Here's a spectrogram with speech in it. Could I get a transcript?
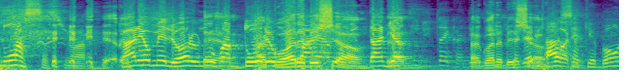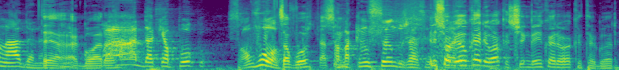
Nossa senhora. o cara é o melhor, o inovador, é, agora é bestial. Novidade, é. Tudo, tá, cadê agora é bestial. Taça que é bom nada, né? É, agora. Ah, daqui a pouco. Salvou. Salvou. Tá, tava cansando já. Ele só ganhou o Carioca, tinha ganho o Carioca até agora.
